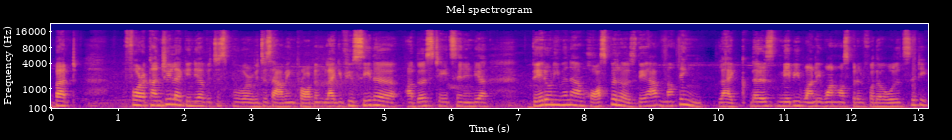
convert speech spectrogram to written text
but for a country like india which is poor which is having problem like if you see the other states in india they don't even have hospitals they have nothing like there is maybe only one hospital for the whole city.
